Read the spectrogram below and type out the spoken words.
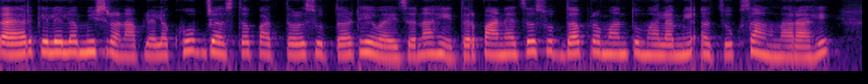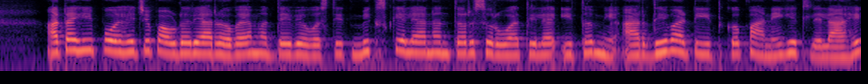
तयार केलेलं मिश्रण आपल्याला खूप जास्त पातळसुद्धा ठेवायचं नाही तर पाण्याचं सुद्धा प्रमाण तुम्हाला मी अचूक सांगणार आहे. आता ही पोह्याची पावडर या रव्यामध्ये व्यवस्थित मिक्स केल्यानंतर सुरुवातीला इथं मी अर्धी वाटी इतकं पाणी घेतलेलं आहे.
